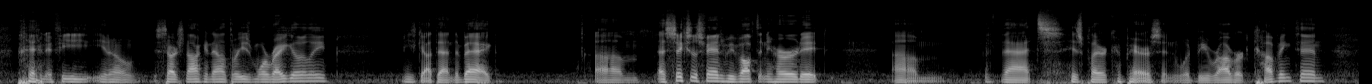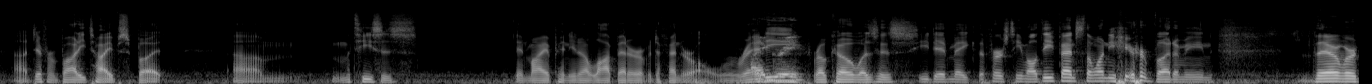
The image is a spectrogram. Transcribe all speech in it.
and if he you know starts knocking down threes more regularly, he's got that in the bag. Um, as Sixers fans, we've often heard it um, that his player comparison would be Robert Covington, uh, different body types, but um, Matisse is, in my opinion, a lot better of a defender already. agree. Rocco was his. He did make the first team all defense the one year, but I mean, there were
